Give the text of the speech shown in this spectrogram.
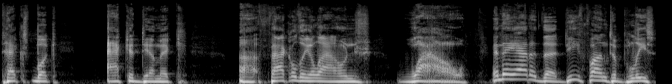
textbook academic uh, faculty lounge. Wow. And they added the defund to police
